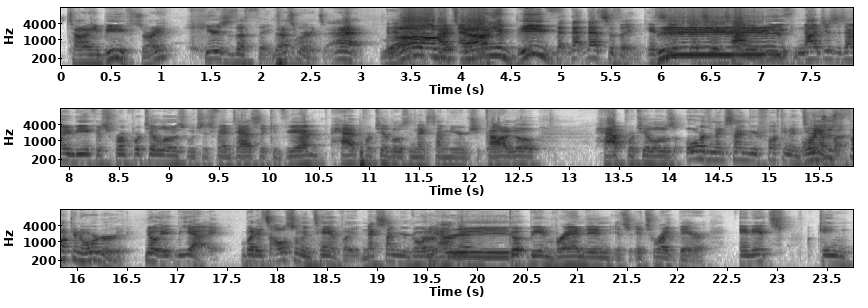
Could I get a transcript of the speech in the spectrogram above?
Italian beefs, right? Here's the thing. That's where it's at. Love I- I- Italian beef. That, that, that's the thing. It's, Beef! it's Italian beef, not just Italian beef. It's from Portillo's, which is fantastic. If you haven't had Portillo's the next time you're in Chicago, have Portillo's, or the next time you're fucking in Tampa, or just fucking order it. no, it, yeah. but it's also in Tampa. Next time you're going Agreed. down there, go, be in Brandon. It's it's right there, and it's fucking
